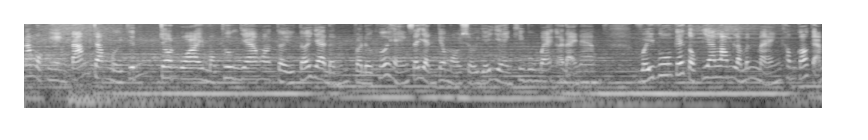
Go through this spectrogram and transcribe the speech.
Năm 1819, John White, một thương gia Hoa Kỳ tới gia đình và được hứa hẹn sẽ dành cho mọi sự dễ dàng khi buôn bán ở Đại Nam. Vị vua kế tục Gia Long là minh mạng, không có cảm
